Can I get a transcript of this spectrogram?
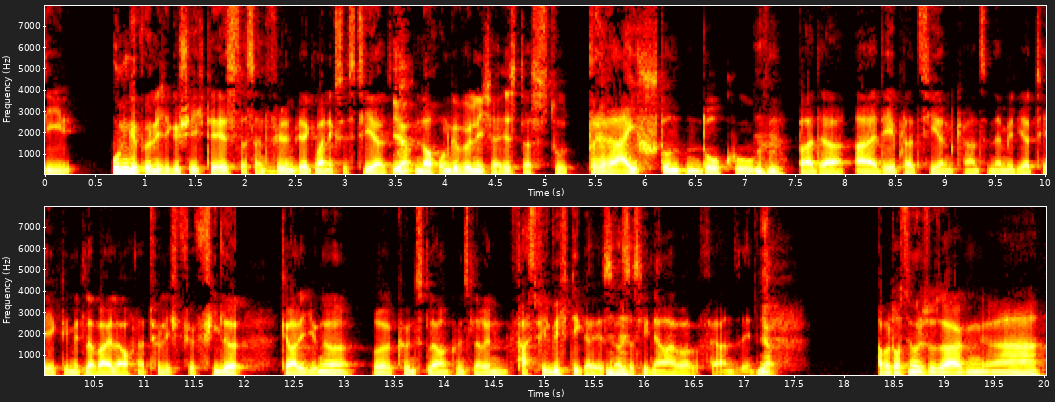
Die ungewöhnliche Geschichte ist, dass ein Film irgendwann existiert. Ja. Und noch ungewöhnlicher ist, dass du drei Stunden Doku Mhm. bei der ARD platzieren kannst in der Mediathek, die mittlerweile auch natürlich für viele, gerade jüngere Künstler und Künstlerinnen, fast viel wichtiger ist als das lineare Fernsehen. Mhm. Ja. Aber trotzdem würdest du sagen, ah,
